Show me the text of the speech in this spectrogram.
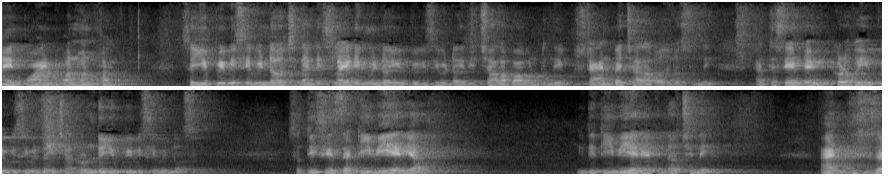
nine point one one five. So UPVC window వచ్చిందండి. స్లైడింగ్ విండో యూపీవీసీ విండో ఇది చాలా బాగుంటుంది. స్టాండ్ బై చాలా రోజులు వస్తుంది. అట్ ద సేమ్ టైం ఇక్కడ ఒక యూపీవీసీ విండో ఇచ్చారు. రెండు UPVC windows. So this is the TV area ఇది టీవీ ఏరియా కింద వచ్చింది. And this is the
